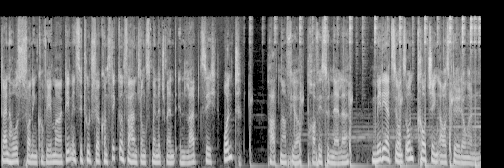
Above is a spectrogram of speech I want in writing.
dein Host von Inkovema, dem Institut für Konflikt- und Verhandlungsmanagement in Leipzig und Partner für professionelle Mediations- und Coaching-Ausbildungen.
